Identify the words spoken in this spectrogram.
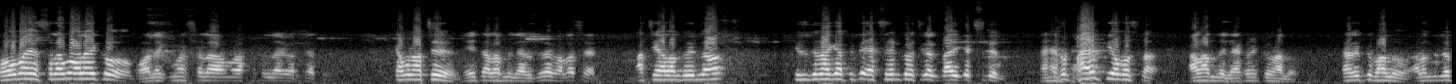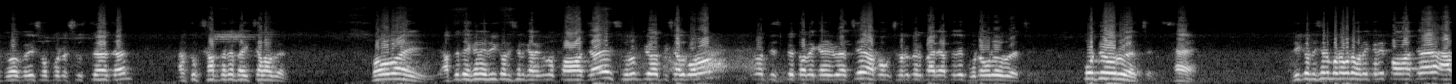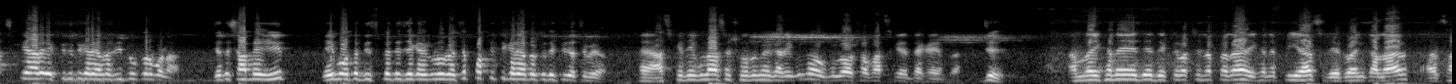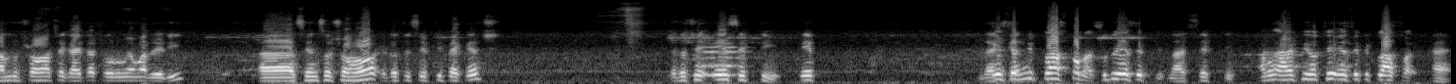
বাবু ভাই আসসালামু আলাইকুম। ওয়ালাইকুম আসসালাম রহমতুল্লাহ বরকাত কেমন আছেন? এই তো আলহামদুলিল্লাহ রুদ্র ভাই ভালো আছেন? আছি আলহামদুলিল্লাহ। কিছুদিন আগে আপনি অ্যাক্সিডেন্ট করেছিলেন বাইক অ্যাক্সিডেন্ট এখন পায়ের কি অবস্থা? আলহামদুলিল্লাহ এখন একটু ভালো। আর একটু ভালো। আলহামদুলিল্লাহ দোয়া করি সম্পূর্ণ সুস্থ হয়ে যান আর খুব সাবধানে বাইক চালাবেন। বাবু ভাই আপনাদের এখানে রিকন্ডিশন গাড়িগুলো পাওয়া যায়। শোরুম বিশাল বড়। ডিসপ্লে অনেক গাড়ি রয়েছে এবং শোরুমের বাইরে আপনাদের রয়েছে। পোর্টেও রয়েছে। হ্যাঁ। রিকন্ডিশন মোটামুটি অনেক গাড়ি পাওয়া যায়। আজকে আর একটি দুটি গাড়ি আমরা রিভিউ করব না। যেহেতু সামনে ঈদ এই মুহূর্তে ডিসপ্লেতে যে গাড়িগুলো রয়েছে প্রত্যেকটি গাড়ি আমরা একটু দেখতে যাচ্ছি ভাইয়া। হ্যাঁ আজকে যেগুলো আছে শোরুমের গাড়িগুলো ওগুলো সব আজকে দেখাই আমরা। জি। আমরা এখানে যে দেখতে পাচ্ছেন আপনারা এখানে পিয়াস রেড ওয়াইন কালার আর সানরুফ সহ আছে গাড়িটা শোরুমে আমার রেডি সেন্সর সহ এটা হচ্ছে সেফটি প্যাকেজ এটা হচ্ছে এ সেফটি এ এসএফটি প্লাস তো না শুধু এসএফটি না সেফটি এবং আরেকটি হচ্ছে এসএফটি প্লাস হয়। হ্যাঁ।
